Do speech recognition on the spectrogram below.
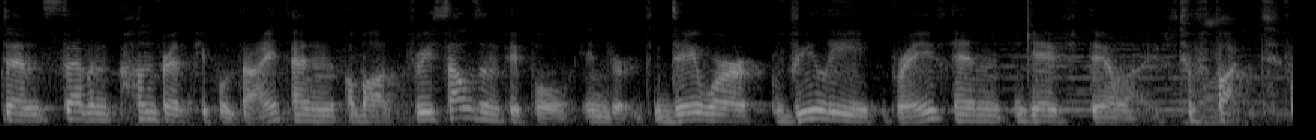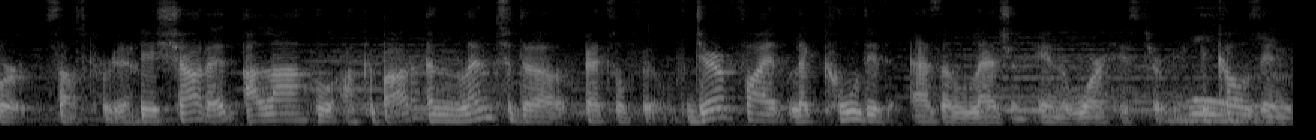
than 700 people died and about 3,000 people injured. They were really brave and gave their lives to fight for South Korea. They shouted Allahu Akbar and went to the battlefield. Their fight recorded as a legend in war history because in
